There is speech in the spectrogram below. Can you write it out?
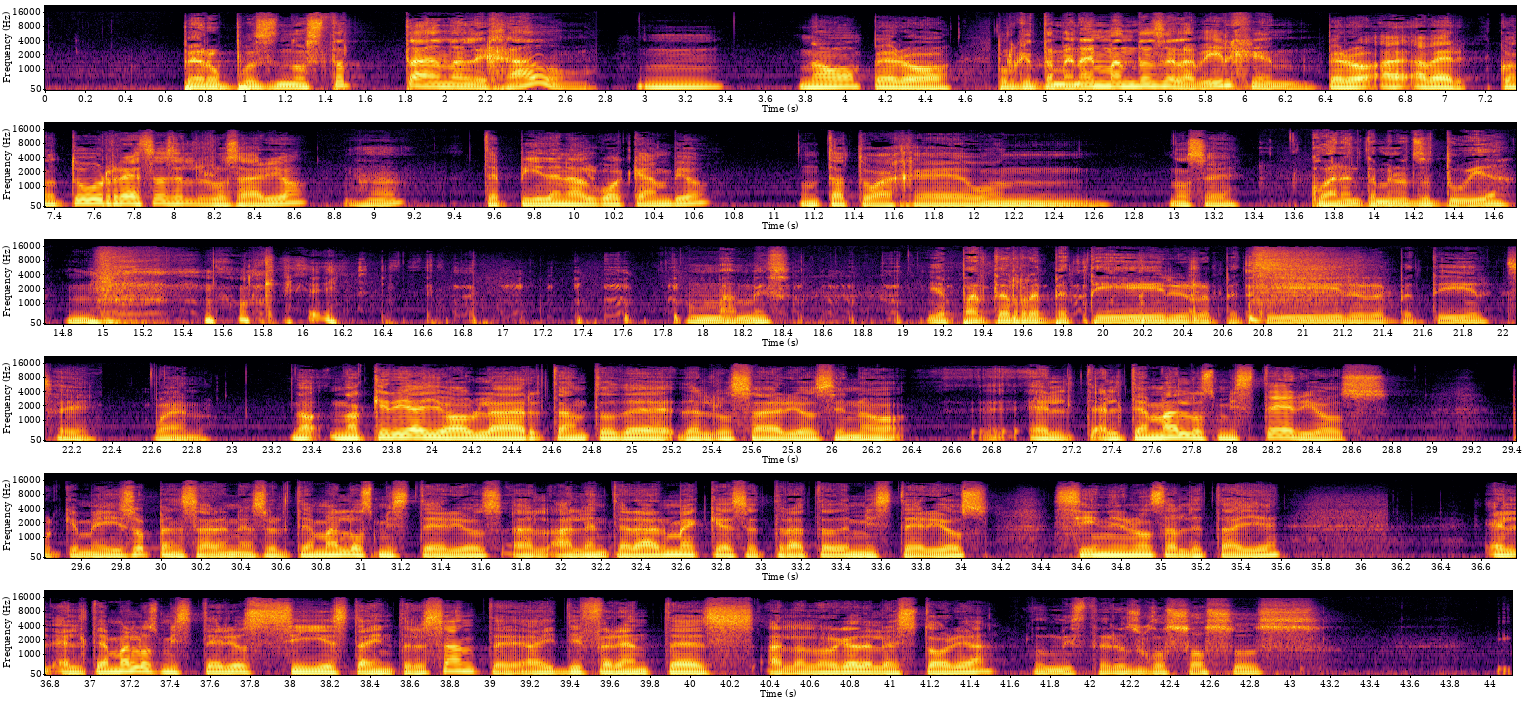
Pero pues no está tan alejado. No, pero, Porque también hay mandas de la Virgen. pero a, a ver, cuando tú rezas el rosario, Ajá. ¿te piden algo a cambio? Un tatuaje, un, no sé. 40 minutos de tu vida. Ok. No mames. Y aparte repetir y repetir y repetir. Sí, bueno. No, no quería yo hablar tanto de- del rosario, sino eh, el, el tema de los misterios, porque me hizo pensar en eso. El tema de los misterios, al, al enterarme que se trata de misterios, sin irnos al detalle, el, el tema de los misterios sí está interesante. Hay diferentes, a lo largo de la historia, Los misterios gozosos,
